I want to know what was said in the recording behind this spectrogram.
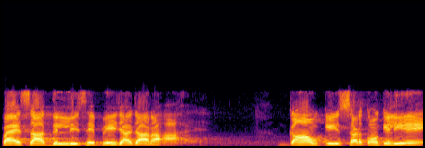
पैसा दिल्ली से भेजा जा रहा है। गाँव की सड़कों के लिए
